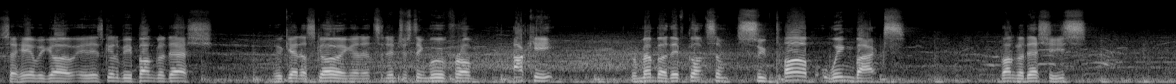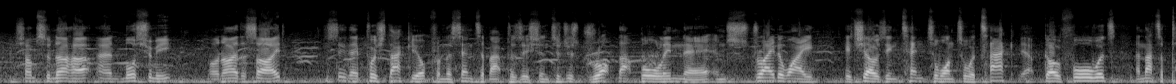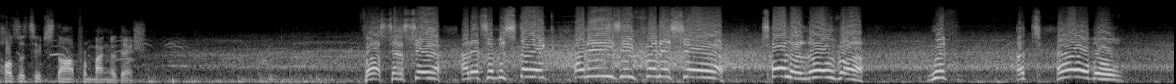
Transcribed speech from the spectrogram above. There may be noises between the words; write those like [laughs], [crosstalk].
So here we go. It is going to be Bangladesh who get us going, and it's an interesting move from Aki. Remember, they've got some superb wing backs, Bangladeshis, Shamsunaha and Moshumi on either side. You see, they pushed Aki up from the centre back position to just drop that ball in there, and straight away it shows intent to want to attack, Yep. go forwards, and that's a positive start from Bangladesh. Test here, and it's a mistake. An easy finish here. Tolanova with a terrible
